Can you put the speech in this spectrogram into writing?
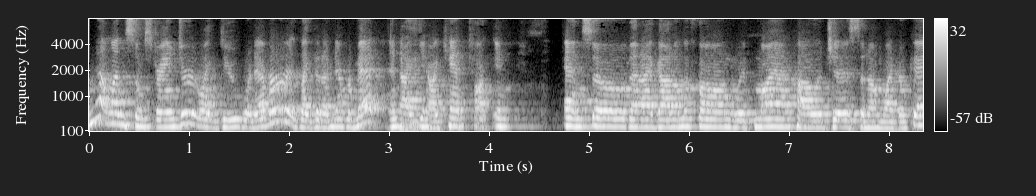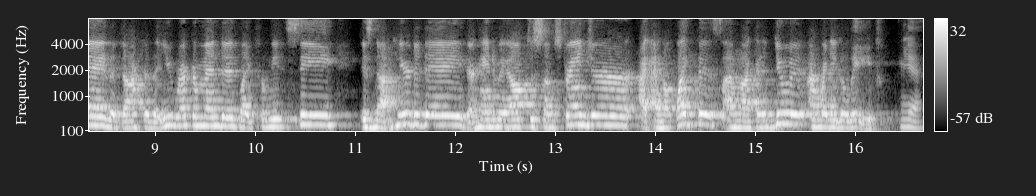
I'm not letting some stranger like do whatever, like that I've never met. And I, you know, I can't talk in. And so then I got on the phone with my oncologist and I'm like, okay, the doctor that you recommended, like for me to see, is not here today. They're handing me off to some stranger. I, I don't like this. I'm not going to do it. I'm ready to leave Yeah.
